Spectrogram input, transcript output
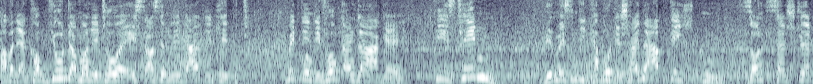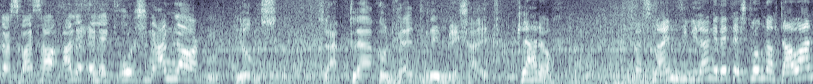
Aber der Computermonitor ist aus dem Regal gekippt. Mitten in die Funkanlage. Die ist hin. Wir müssen die kaputte Scheibe abdichten. Sonst zerstört das Wasser alle elektronischen Anlagen. Jungs, sagt Clark und Heldrin Bescheid. Klar doch. Was meinen Sie, wie lange wird der Sturm noch dauern?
